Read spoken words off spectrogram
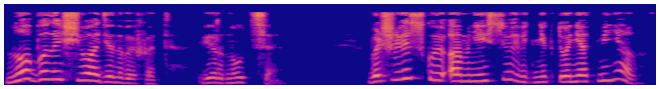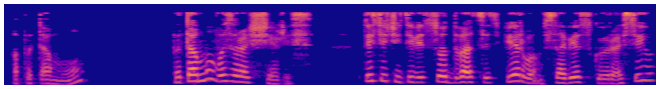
Но был еще один выход — вернуться. Большевистскую амнистию ведь никто не отменял, а потому... Потому возвращались. В 1921 в Советскую Россию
